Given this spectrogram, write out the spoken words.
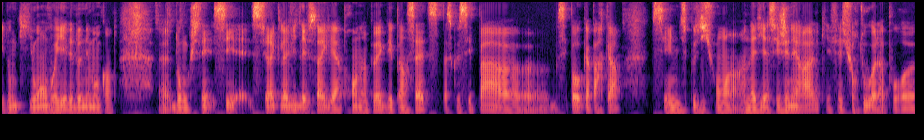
et donc qui ont envoyé les données manquantes. Euh, donc c'est vrai que l'avis de l'EFSA, il est à prendre un peu avec des pincettes parce que c'est pas euh, c'est pas au cas par cas. C'est une disposition, un avis assez général qui est fait surtout voilà pour euh,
